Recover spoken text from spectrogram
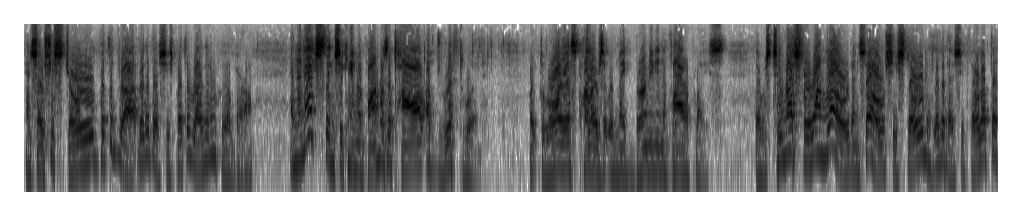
And so she strolled, put the drug, look at this, she's put the rug in her wheelbarrow. And the next thing she came upon was a pile of driftwood. What glorious colors it would make burning in the fireplace. There was too much for one load, and so she stowed, look at this, she filled up the,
